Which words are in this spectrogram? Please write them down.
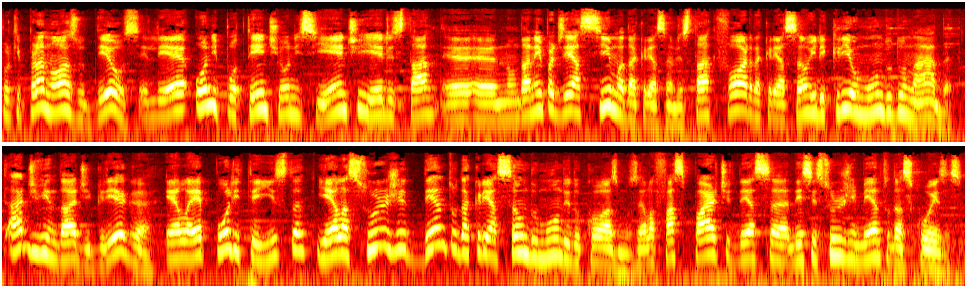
Porque para nós o Deus ele é onipotente, onisciente e ele está, é, é, não dá nem para dizer acima da criação, ele está fora da criação e ele cria o mundo do nada. A divindade grega ela é politeísta e ela surge dentro da criação do mundo e do cosmos. Ela faz parte dessa, desse surgimento das coisas.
